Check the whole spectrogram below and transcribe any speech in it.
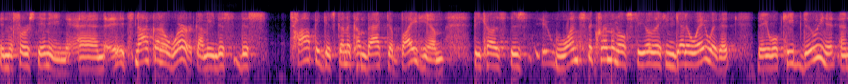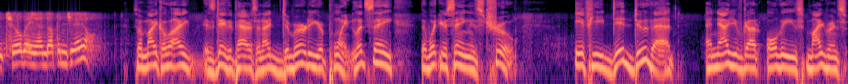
in the first inning, and it's not going to work. I mean, this this topic is going to come back to bite him because there's once the criminals feel they can get away with it, they will keep doing it until they end up in jail. So, Michael, I is David Paterson, I demur to your point. Let's say that what you're saying is true. If he did do that, and now you've got all these migrants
